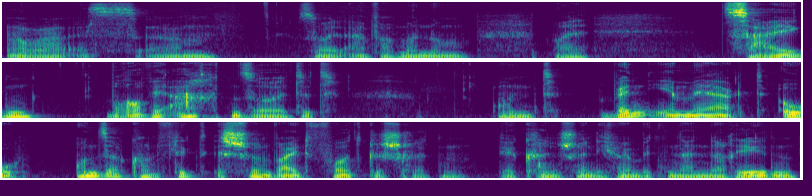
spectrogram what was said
aber es ähm, soll einfach mal nur mal zeigen, worauf ihr achten solltet. Und wenn ihr merkt, oh, unser Konflikt ist schon weit fortgeschritten. Wir können schon nicht mehr miteinander reden.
